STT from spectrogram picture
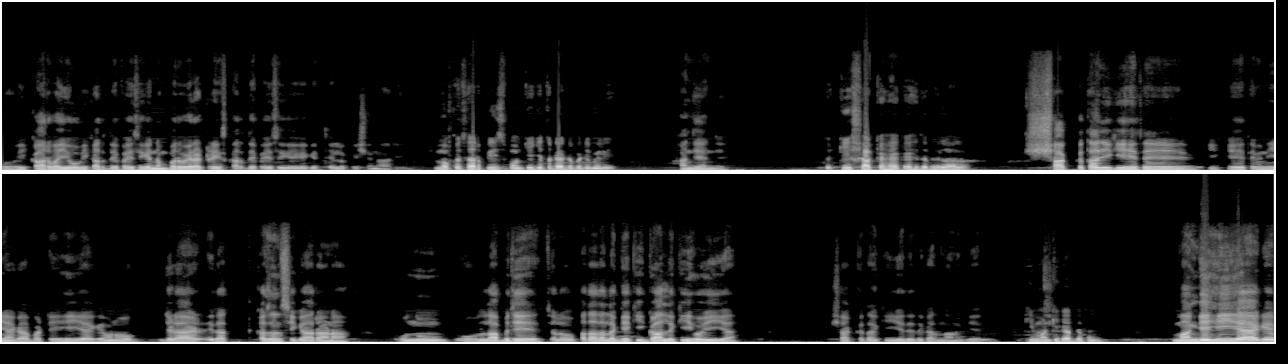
ਉਹੀ ਕਾਰਵਾਈ ਉਹ ਵੀ ਕਰਦੇ ਪਏ ਸੀਗੇ ਨੰਬਰ ਵਗੈਰਾ ਟਰੇਸ ਕਰਦੇ ਪਏ ਸੀਗੇ ਕਿ ਕਿੱਥੇ ਲੋਕੇਸ਼ਨ ਆ ਰਹੀ ਹੈ। ਮੌਕੇ ਸਰ ਪੀਸ ਪਹੁੰਚੀ ਜਿੱਥੇ ਡੈਡ ਬੋਡੀ ਮਿਲੀ? ਹਾਂਜੀ ਹਾਂਜੀ। ਤੇ ਕੀ ਸ਼ੱਕ ਹੈ ਕਿਸੇ ਤੇ ਫਿਲਹਾਲ? ਸ਼ੱਕ ਤਾਂ ਜੀ ਕਿਸੇ ਤੇ ਕੀ ਕਿਸੇ ਤੇ ਵੀ ਨਹੀਂ ਹੈਗਾ ਬਟ ਇਹੀ ਹੈ ਕਿ ਹੁਣ ਉਹ ਜਿਹੜਾ ਇਹਦਾ ਕਜ਼ਨ ਸੀਗਾ ਰਾਣਾ ਉਹਨੂੰ ਉਹ ਲੱਭ ਜੇ ਚਲੋ ਪਤਾ ਤਾਂ ਲੱਗੇ ਕਿ ਗੱਲ ਕੀ ਹੋਈ ਆ। ਸ਼ੱਕ ਤਾਂ ਕੀ ਇਹਦੇ ਤੇ ਕਰਨਾ ਹੁਣ ਕੀ। ਕੀ ਮੰਗ ਕੀ ਕਰਦੇ ਭਾਜੀ? ਮੰਗ ਇਹੀ ਹੈ ਕਿ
